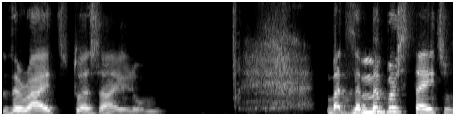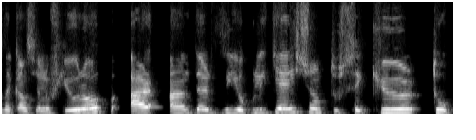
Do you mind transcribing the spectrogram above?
the right to asylum. But the member states of the Council of Europe are under the obligation to secure to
